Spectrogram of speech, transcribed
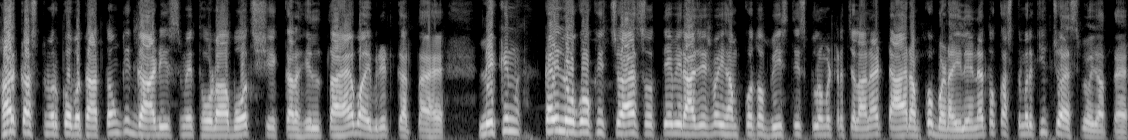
हर कस्टमर को बताता हूँ कि गाड़ी इसमें थोड़ा बहुत शेक कर, हिलता है वाइब्रेट करता है। लेकिन कई लोगों की चॉइस होती है भी राजेश भाई, हमको तो 20-30 किलोमीटर चलाना है, टायर हमको बड़ा ही लेना है। तो कस्टमर की चॉइस पे हो जाता है।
